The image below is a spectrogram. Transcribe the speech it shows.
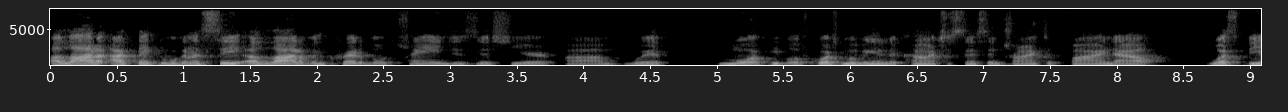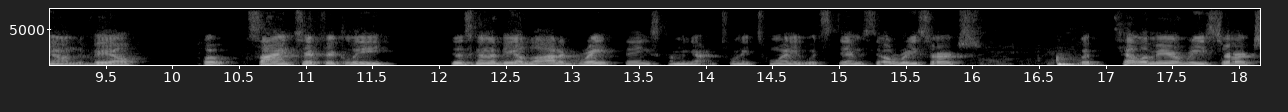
A lot of I think we're going to see a lot of incredible changes this year um, with more people, of course, moving into consciousness and trying to find out what's beyond the veil. But scientifically, there's going to be a lot of great things coming out in 2020 with stem cell research, with telomere research,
